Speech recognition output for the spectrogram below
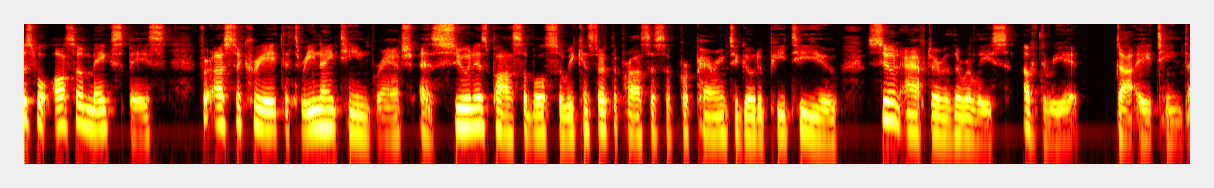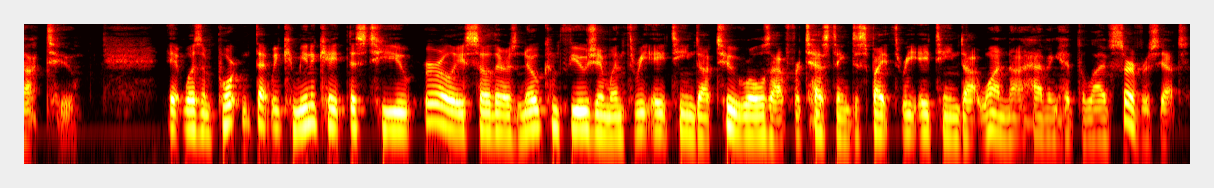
This will also make space for us to create the 319 branch as soon as possible so we can start the process of preparing to go to PTU soon after the release of 3.18.2. It was important that we communicate this to you early so there is no confusion when 318.2 rolls out for testing, despite 318.1 not having hit the live servers yet.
